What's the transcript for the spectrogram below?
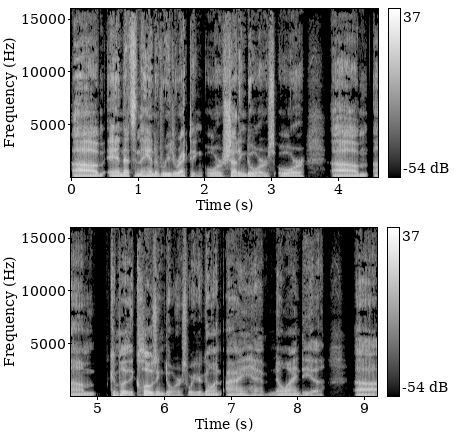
Um, and that's in the hand of redirecting or shutting doors or um, um, completely closing doors, where you're going, I have no idea uh,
